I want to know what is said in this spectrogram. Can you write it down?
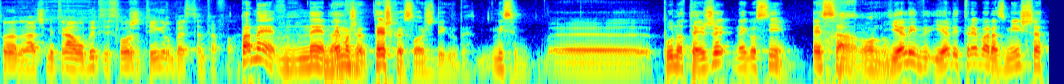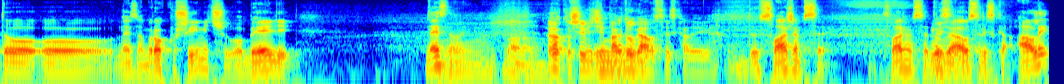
to je, znači mi trebamo biti složiti igru bez centrafora. Pa ne, ne, ne može, teško je složiti igru. bez- Mislim, e, puno teže nego s njim. E sad, Aha, ono. je, li, je li treba razmišljati o, o, ne znam, Roku Šimiću, o Belji? Ne znam. Ono, Roko Šivić je ipak druga austrijska liga. Slažem se. Slažem se, druga Mislim. austrijska, ali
